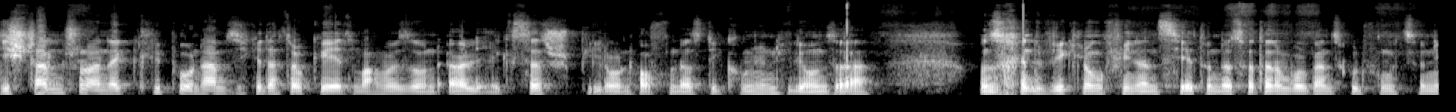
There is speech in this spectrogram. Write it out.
Die standen schon an der Klippe und haben sich gedacht, okay, jetzt machen wir so ein Early Access Spiel und hoffen, dass die Community unser, unsere Entwicklung finanziert und das hat dann wohl ganz gut funktioniert.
